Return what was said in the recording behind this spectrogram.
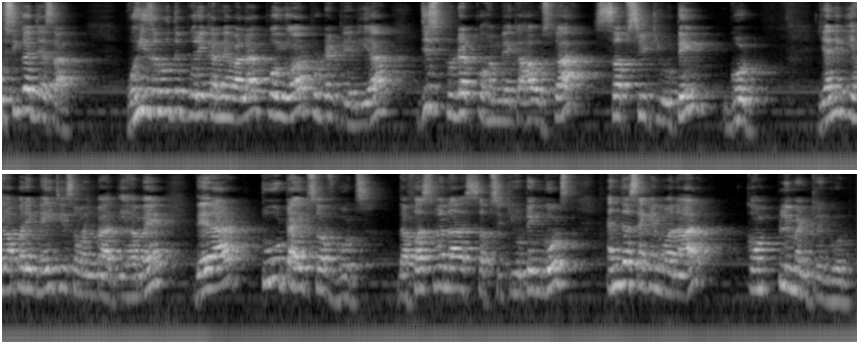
उसी का जैसा वही जरूरतें पूरे करने वाला कोई और प्रोडक्ट ले लिया, जिस प्रोडक्ट को हमने कहा उसका सब्सिट्यूटिंग गुड यानी कि यहाँ पर एक नई चीज़ समझ में आती है हमें there are two types of goods the first one are substituting goods and the second one are complementary good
